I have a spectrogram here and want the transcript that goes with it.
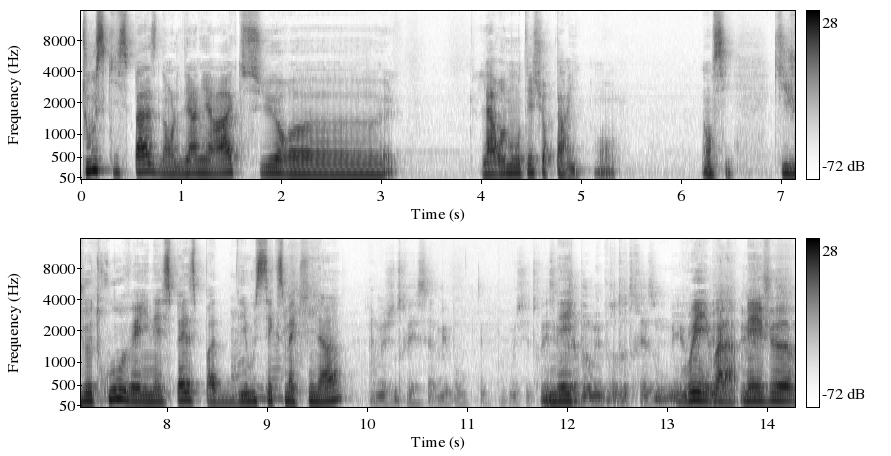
tout ce qui se passe dans le dernier acte sur euh, la remontée sur Paris, en Nancy, qui je trouve est une espèce, pas de Deus Ex Machina, Ah, moi, j'ai trouvé ça, mais bon. Moi, j'ai trouvé Mais- ça très beau, mais pour d'autres raisons. Mais Oui, voilà. Mais je,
